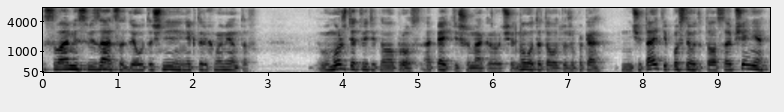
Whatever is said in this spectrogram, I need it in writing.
с вами связаться для уточнения некоторых моментов. Вы можете ответить на вопрос? Опять тишина, короче. Ну, вот это вот уже пока не читайте. После вот этого сообщения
